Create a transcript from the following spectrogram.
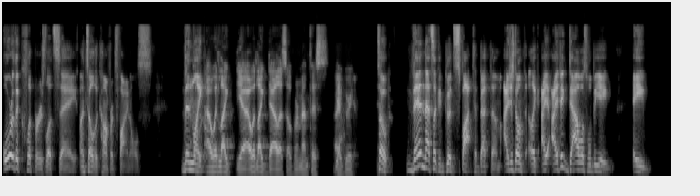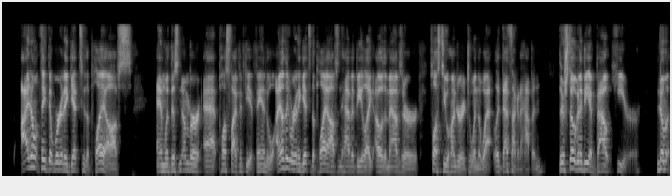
or the Clippers, let's say, until the conference finals. Then like I would like, yeah, I would like Dallas over Memphis. Yeah. I agree. So then that's like a good spot to bet them. I just don't like I I think Dallas will be a a I don't think that we're going to get to the playoffs and with this number at plus 550 at FanDuel, I don't think we're going to get to the playoffs and have it be like, oh, the Mavs are plus 200 to win the West. Like that's not going to happen. They're still going to be about here. No,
